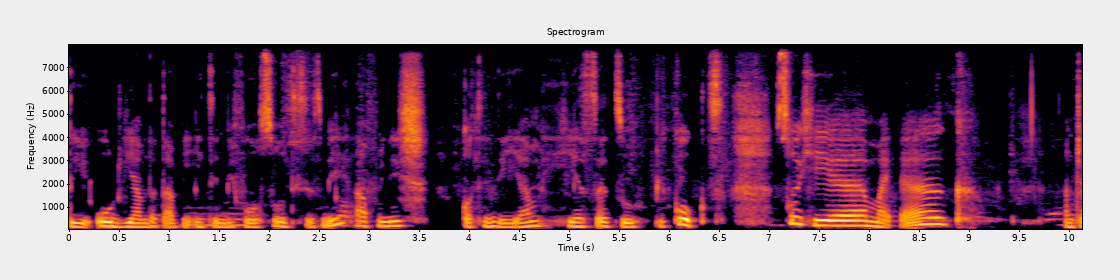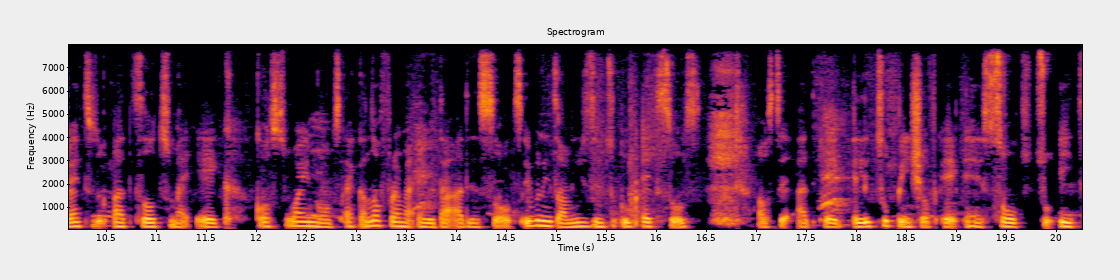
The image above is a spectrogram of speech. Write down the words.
the old yam that i've been eating before. So this is me. I finished cutting the yam here set to be cooked. So here my egg. I'm trying to add salt to my egg because why not? I cannot fry my egg without adding salt. Even if i'm using to cook egg sauce i'll still add egg a little pinch of egg uh, salt to it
